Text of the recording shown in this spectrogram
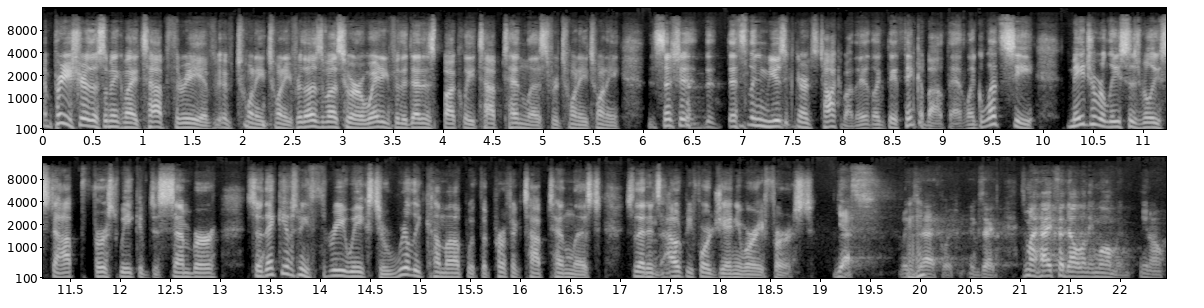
I'm pretty sure this will make my top three of, of 2020. For those of us who are waiting for the Dennis Buckley top 10 list for 2020, it's such a that's something music nerds talk about. They like they think about that. Like, let's see, major releases really stop first week of December, so that gives me three weeks to really come up with the perfect top 10 list, so that it's Mhm. out before January 1st. yes, exactly, exactly. It's my high fidelity moment. You know,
